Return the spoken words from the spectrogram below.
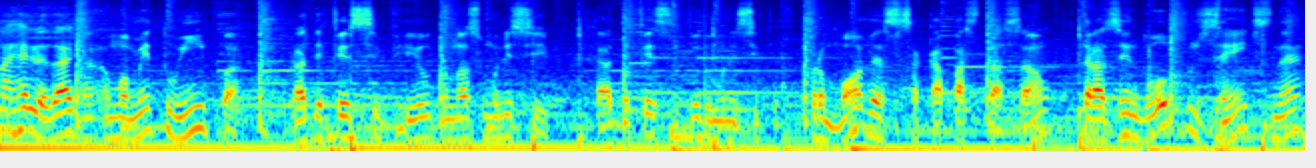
na realidade, é um momento ímpar para a Defesa Civil do nosso município. A Defesa Civil do município promove essa capacitação, trazendo outros entes, né,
